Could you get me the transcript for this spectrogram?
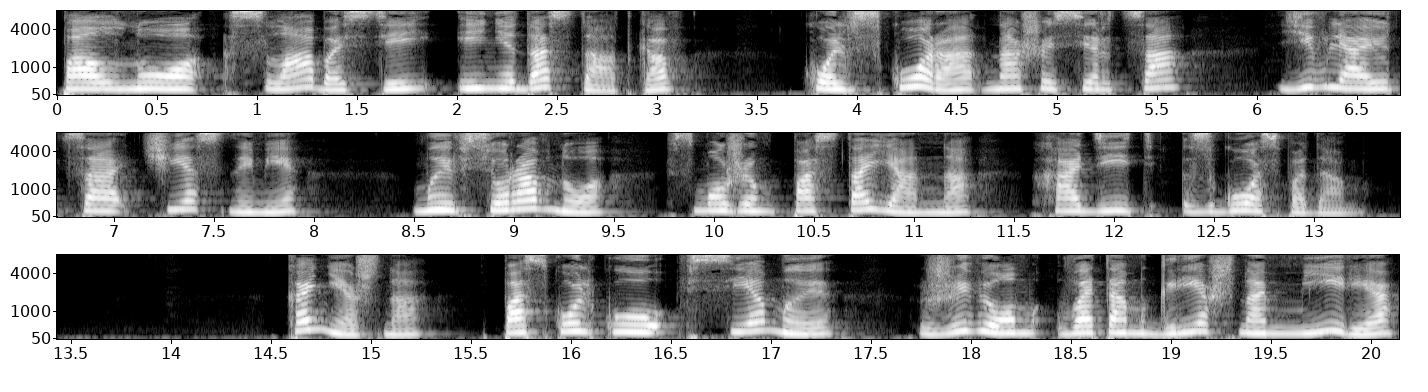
полно слабостей и недостатков – коль скоро наши сердца являются честными, мы все равно сможем постоянно ходить с Господом. Конечно, поскольку все мы живем в этом грешном мире,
